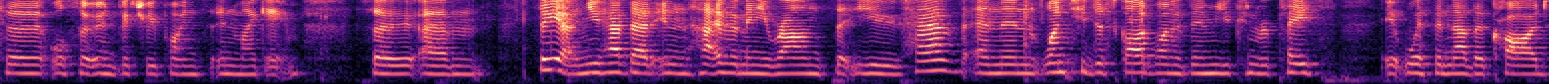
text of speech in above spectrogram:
to also earn victory points in my game. So um, so yeah, and you have that in however many rounds that you have, and then once you discard one of them, you can replace it with another card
